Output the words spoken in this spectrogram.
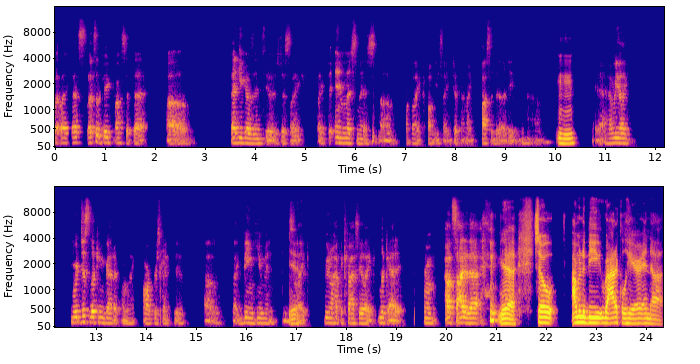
but like that's that's a big concept that um that he goes into is just like like the endlessness of, of like all these like different like possibilities um, hmm yeah how we like we're just looking at it from like our perspective of like being human so Yeah. like we don't have the capacity to like look at it from outside of that yeah. So I'm gonna be radical here, and uh,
